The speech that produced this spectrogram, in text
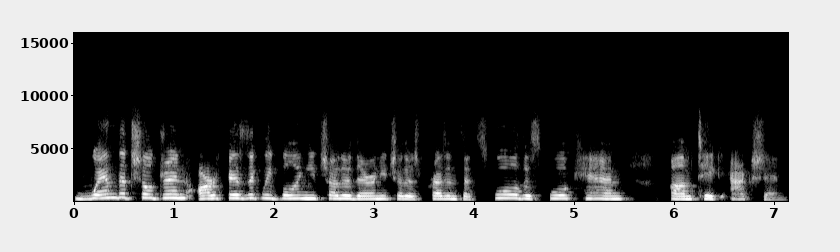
when the children are physically bullying each other, they're in each other's presence at school, the school can um, take action.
